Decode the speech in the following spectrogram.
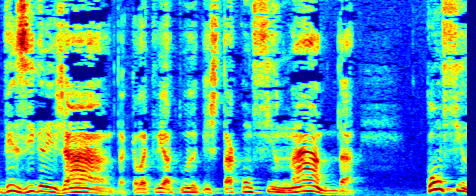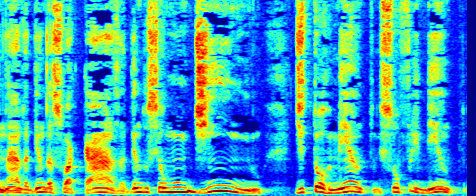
desigrejada, aquela criatura que está confinada, confinada dentro da sua casa, dentro do seu mundinho de tormento e sofrimento.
